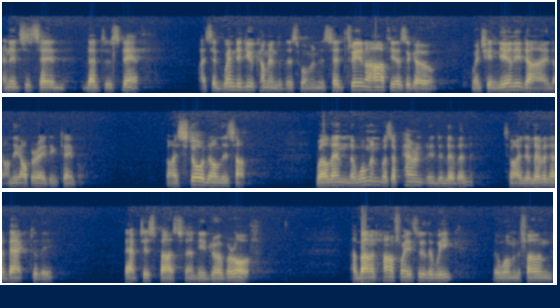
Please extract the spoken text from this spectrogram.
And it said, That is death. I said, when did you come into this woman? It said, three and a half years ago, when she nearly died on the operating table. So I stored all this up. Well, then the woman was apparently delivered, so I delivered her back to the Baptist pastor and he drove her off. About halfway through the week, the woman phoned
